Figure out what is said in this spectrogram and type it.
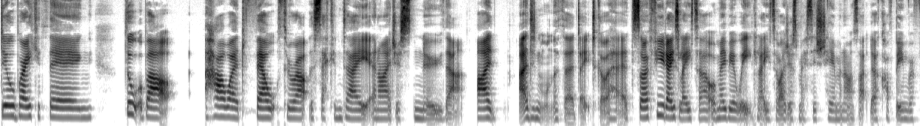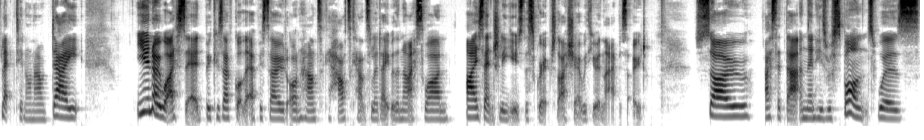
deal breaker thing. Thought about how I'd felt throughout the second date, and I just knew that I I didn't want the third date to go ahead. So a few days later, or maybe a week later, I just messaged him and I was like, "Look, I've been reflecting on our date. You know what I said because I've got the episode on how to how to cancel a date with a nice one. I essentially used the script that I share with you in that episode. So I said that, and then his response was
